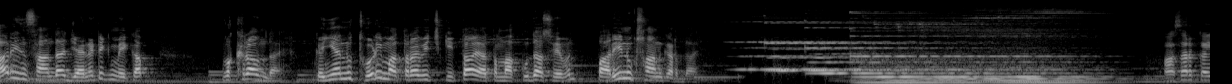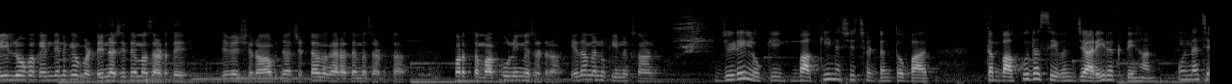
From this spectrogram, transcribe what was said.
ਹਰ ਇਨਸਾਨ ਦਾ ਜੈਨੇਟਿਕ ਮੇਕਅਪ ਵੱਖਰਾ ਹੁੰਦਾ ਹੈ। ਕਈਆਂ ਨੂੰ ਥੋੜੀ ਮਾਤਰਾ ਵਿੱਚ ਕੀਤਾ ਹੋਇਆ ਤਮਾਕੂ ਦਾ ਸੇਵਨ ਭਾਰੀ ਨੁਕਸਾਨ ਕਰਦਾ ਹੈ। ਹਾਂ ਸਰ ਕਈ ਲੋਕ ਕਹਿੰਦੇ ਨੇ ਕਿ ਵੱਡੇ ਨਸ਼ੇ ਤੇ ਮੈਂ ਛੱਡਦੇ ਜਿਵੇਂ ਸ਼ਰਾਬ ਜਾਂ ਚਿੱਟਾ ਵਗੈਰਾ ਤੇ ਮੈਂ ਛੱਡਤਾ ਪਰ ਤਮਾਕੂ ਨਹੀਂ ਮੈਂ ਛੱਡਣਾ ਇਹਦਾ ਮੈਨੂੰ ਕੀ ਨੁਕਸਾਨ ਹੈ? ਜਿਹੜੇ ਲੋਕੀ ਬਾਕੀ ਨਸ਼ੇ ਛੱਡਣ ਤੋਂ ਬਾਅਦ ਤੰਬਾਕੂ ਦਾ ਸੇਵਨ ਜਾਰੀ ਰੱਖਦੇ ਹਨ। ਉਹਨਾਂ 'ਚ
